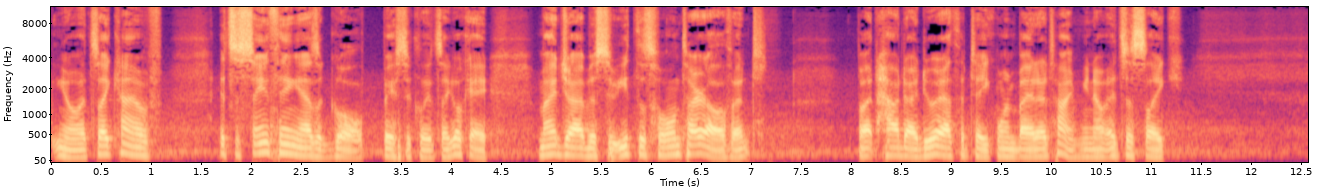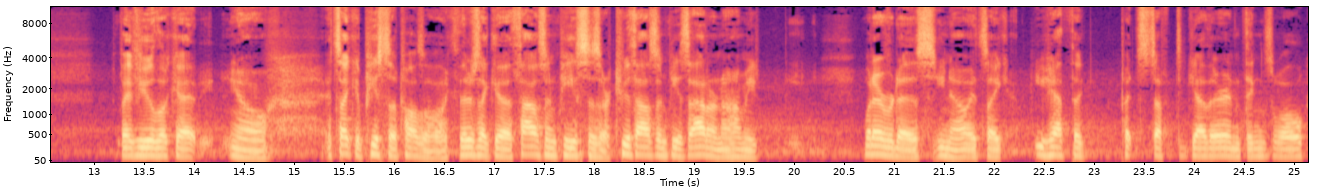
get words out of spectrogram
you know, it's like kind of, it's the same thing as a goal. Basically, it's like, okay, my job is to eat this whole entire elephant, but how do I do it? I have to take one bite at a time. You know, it's just like, but if you look at, you know it's like a piece of the puzzle. Like there's like a thousand pieces or two thousand pieces. I don't know how many, whatever it is. You know, it's like you have to put stuff together, and things will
